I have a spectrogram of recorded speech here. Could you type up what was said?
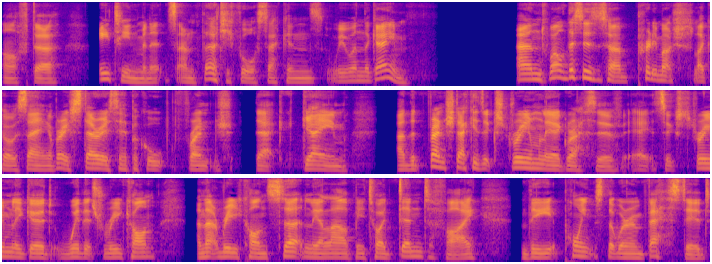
after 18 minutes and 34 seconds, we win the game. And well, this is uh, pretty much, like I was saying, a very stereotypical French deck game. Uh, the French deck is extremely aggressive, it's extremely good with its recon, and that recon certainly allowed me to identify the points that were invested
